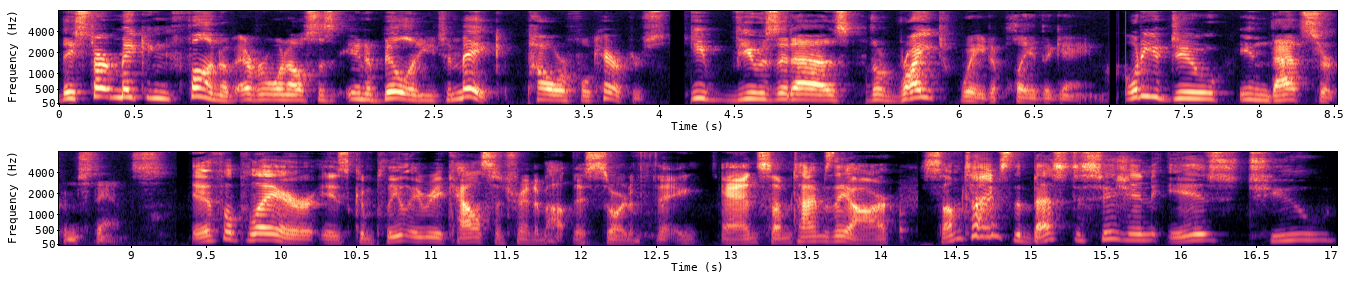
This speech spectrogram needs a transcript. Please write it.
they start making fun of everyone else's inability to make powerful characters. He views it as the right way to play the game. What do you do in that circumstance? If a player is completely recalcitrant about this sort of thing, and sometimes they are, sometimes the best decision is to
